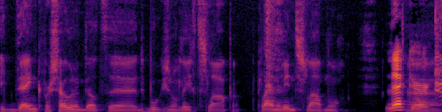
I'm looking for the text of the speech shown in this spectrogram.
ik denk persoonlijk dat eh, de boekjes nog liggen te slapen. Kleine winterslaap nog. Lekker. Eh,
